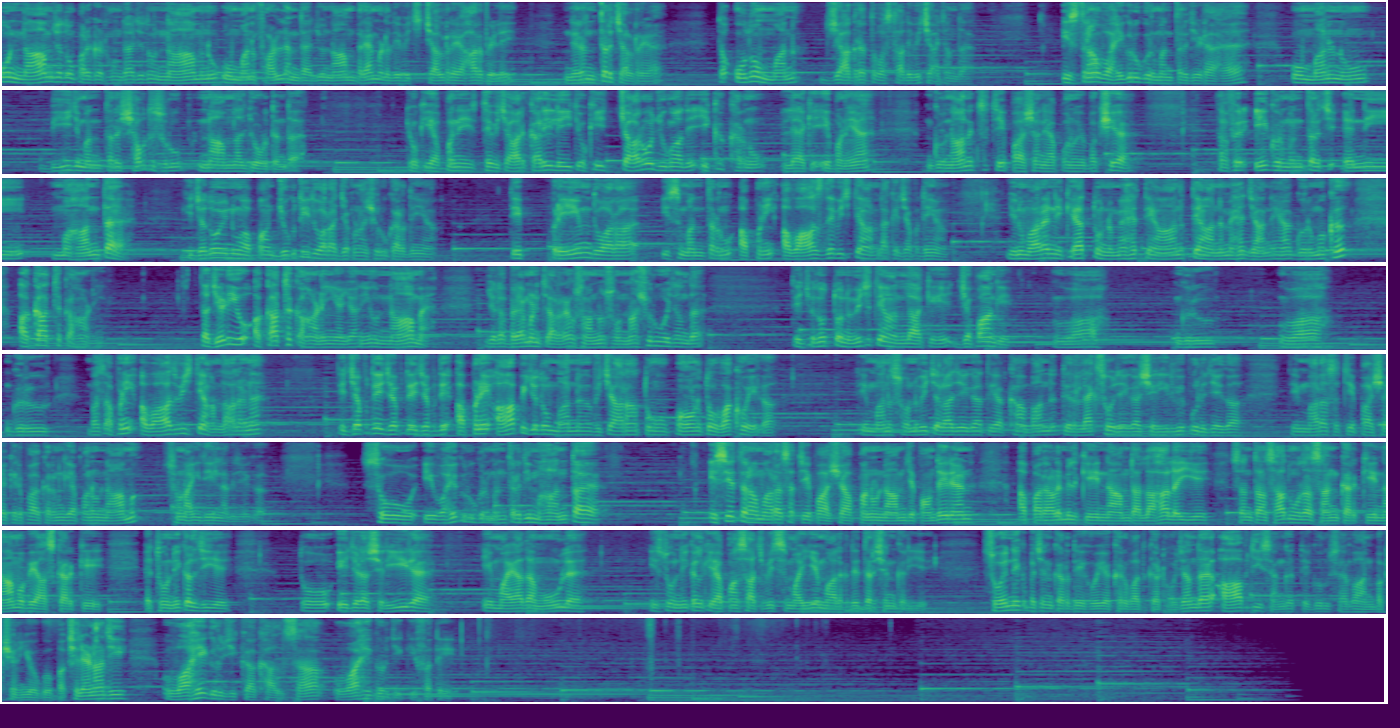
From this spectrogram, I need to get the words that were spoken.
ਉਹ ਨਾਮ ਜਦੋਂ ਪ੍ਰਗਟ ਹੁੰਦਾ, ਜਦੋਂ ਨਾਮ ਨੂੰ ਉਹ ਮਨ ਫੜ ਲੈਂਦਾ, ਜੋ ਨਾਮ ਬ੍ਰਹਿਮੰਡ ਦੇ ਵਿੱਚ ਚੱਲ ਰਿਹਾ ਹਰ ਵੇਲੇ, ਨਿਰੰਤਰ ਚੱਲ ਰਿਹਾ ਤਾਂ ਉਦੋਂ ਮਨ ਜਾਗਰਤ ਅਵਸਥਾ ਦੇ ਵਿੱਚ ਆ ਜਾਂਦਾ ਇਸ ਤਰ੍ਹਾਂ ਵਾਹਿਗੁਰੂ ਗੁਰਮੰਤਰ ਜਿਹੜਾ ਹੈ, ਉਹ ਮਨ ਨੂੰ ਬੀਜ ਮੰਤਰ ਸ਼ਬਦ ਸਰੂਪ ਨਾਮ ਨਾਲ ਜੋੜ ਦਿੰਦਾ ਹੈ। ਕਿਉਂਕਿ ਆਪਾਂ ਨੇ ਇੱਥੇ ਵਿਚਾਰ ਕਰ ਹੀ ਲਈ, ਕਿਉਂਕਿ ਚਾਰੋਂ ਯੁਗਾਂ ਦੇ ਇੱਕ ਅੱਖਰ ਨੂੰ ਲੈ ਕੇ ਇਹ ਬਣਿਆ ਗੁਰੂ ਨਾਨਕ ਸੱਚੇ ਪਾਤਸ਼ਾਹ ਨੇ ਆਪਾਂ ਨੂੰ ਇਹ ਬਖਸ਼ਿਆ ਤਾਂ ਫਿਰ ਇਹ ਗੁਰਮੰਤਰ 'ਚ ਇੰਨੀ ਮਹਾਨਤਾ ਹੈ ਕਿ ਜਦੋਂ ਇਹਨੂੰ ਆਪਾਂ ਜੁਗਤੀ ਦੁਆਰਾ ਜਪਣਾ ਸ਼ੁਰੂ ਕਰਦੇ ਹਾਂ ਤੇ ਪ੍ਰੇਮ ਦੁਆਰਾ ਇਸ ਮੰਤਰ ਨੂੰ ਆਪਣੀ ਆਵਾਜ਼ ਦੇ ਵਿੱਚ ਧਿਆਨ ਲਾ ਕੇ ਜਪਦੇ ਹਾਂ। ਜਿਹਨੂੰ ਮਹਾਰਾਜ ਨੇ ਕਿਹਾ, ਧੁਨ ਮਹਿ ਧਿਆਨ ਧਿਆਨ ਮਹਿ ਜਾਣਿਆ ਗੁਰਮੁਖ, ਅਕਥ ਕਹਾਣੀ। ਤਾਂ ਜਿਹੜੀ ਉਹ ਅਕਥ ਕਹਾਣੀ ਹੈ ਯਾਨੀ ਉਹ ਨਾਮ ਹੈ, ਜਿਹੜਾ ਬ੍ਰਹਿਮਣ ਚੱਲ ਰਿਹਾ, ਉਹ ਸਾਨੂੰ ਸੁਣਨਾ ਸ਼ੁਰੂ ਹੋ ਜਾਂਦਾ ਹੈ। ਤੇ ਜਦੋਂ ਧੁਨ ਵਿੱਚ ਧਿਆਨ ਲਾ ਕੇ ਜਪਾਂਗੇ, ਵਾਹ ਗੁਰੂ ਵਾਹ ਗੁਰੂ, ਬਸ ਆਪਣੀ ਆਵਾਜ਼ ਵਿੱਚ ਧਿਆਨ ਲਾ ਲੈਣਾ ਤੇ ਜਪਦੇ ਜਪਦੇ ਜਪਦੇ ਆਪਣੇ ਆਪ ਹੀ ਜਦੋਂ ਮਨ ਵਿਚਾਰਾਂ ਤੋਂ ਪਾਉਣ ਤੋਂ ਵੱਖ ਹੋਏਗਾ, ਤੇ ਮਨ ਸੁਣ ਵੀ ਚਲਾ ਜਾਏਗਾ ਤੇ ਅੱਖਾਂ ਬੰਦ ਤੇ ਰਿਲੈਕਸ ਹੋ ਜਾਏਗਾ, ਸਰੀਰ ਵੀ ਭੁੱਲ ਜਾਏਗਾ ਤੇ ਮਹਾਰਾਜ ਸੱਚੇ ਪਾਤਸ਼ਾਹ ਕਿਰਪਾ ਕਰਨਗੇ, ਆਪਾਂ ਨੂੰ ਨਾਮ ਸੁਣਾਈ ਦੇਣ ਲੱਗ ਜਾਏਗਾ। ਸੋ ਇਹ ਵਾਹਿਗੁਰੂ ਗੁਰਮੰਤਰ ਦੀ ਮਹਾਨਤਾ ਹੈ। ਇਸੇ ਤਰ੍ਹਾਂ ਮਹਾਰਾਜ ਸੱਚੇ ਪਾਤਸ਼ਾਹ ਆਪਾਂ ਨੂੰ ਨਾਮ ਜਪਾਉਂਦੇ ਰਹਿਣ, ਆਪਾਂ ਰਲ ਮਿਲ ਕੇ ਨਾਮ ਦਾ ਲਾਹਾ ਲਈਏ, ਸੰਤਾਂ ਸਾਧੂਆਂ ਦਾ ਸੰਗ ਕਰਕੇ, ਨਾਮ ਅਭਿਆਸ ਕਰਕੇ ਇੱਥੋਂ ਨਿਕਲ ਜਾਈਏ। ਤੋ ਇਹ ਜਿਹੜਾ ਸਰੀਰ ਹੈ ਇਹ ਮਾਇਆ ਦਾ ਮੂਲ ਹੈ। ਇਸ ਤੋਂ ਨਿਕਲ ਕੇ ਆਪਾਂ ਸੱਚ ਵਿੱਚ ਸਮਾਈਏ, ਮਾਲਕ ਦੇ ਦਰਸ਼ਨ ਕਰੀਏ। ਸੋ ਇੰਨੇ ਕੁ ਬਚਨ ਕਰਦੇ ਹੋਏ ਅਖਰ ਵੱਧ ਘਟ ਹੋ ਜਾਂਦਾ ਹੈ। ਆਪ ਜੀ ਸੰਗਤ ਤੇ ਗੁਰੂ ਸਾਹਿਬਾਨ ਬਖਸ਼ਣ ਯੋਗੋ ਬਖਸ਼ ਲੈਣਾ ਜੀ। ਵਾਹਿਗੁਰੂ ਜੀ ਕਾ ਖਾਲਸਾ, ਵਾਹਿਗੁਰੂ ਜੀ ਕੀ ਫਤਿਹ।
